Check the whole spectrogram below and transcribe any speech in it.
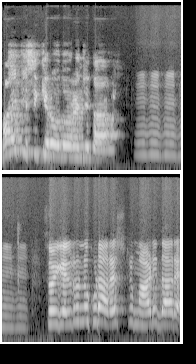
ಮಾಹಿತಿ ಸಿಕ್ಕಿರುವುದು ರಂಜಿತಾ. ಹ್ಮ್ ಹ್ಮ್ ಹ್ಮ್ ಹ್ಮ್ ಹ್ಮ್. ಸೊ ಈಗ ಎಲ್ರನ್ನೂ ಕೂಡ ಅರೆಸ್ಟ್ ಮಾಡಿದ್ದಾರೆ.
